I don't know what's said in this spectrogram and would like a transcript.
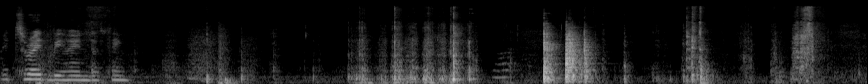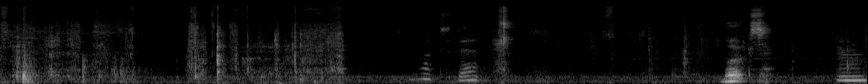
It's right behind the thing. What's that? Books Mm.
